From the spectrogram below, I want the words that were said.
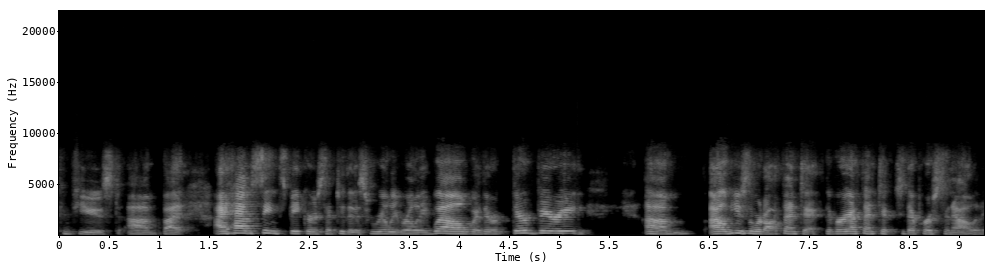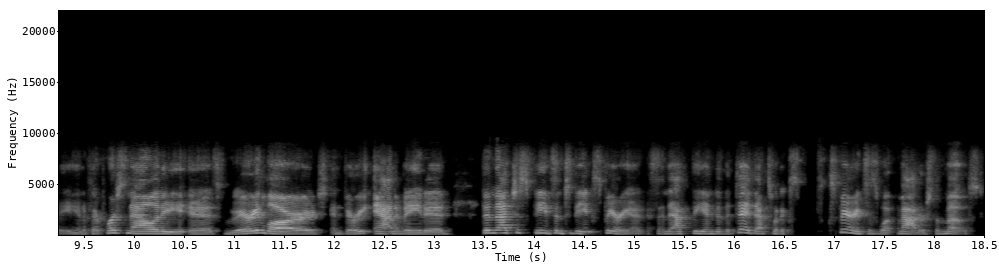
confused. Um, but I have seen speakers that do this really, really well, where they're they're very um, I'll use the word authentic. They're very authentic to their personality. And if their personality is very large and very animated, then that just feeds into the experience. And at the end of the day, that's what ex- experience is what matters the most.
